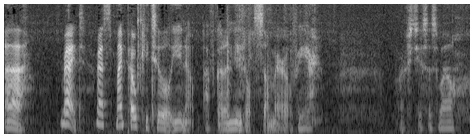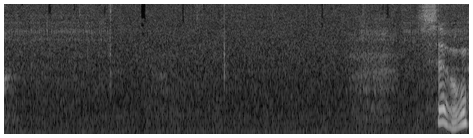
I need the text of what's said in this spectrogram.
Ah, uh, right, that's my pokey tool, you know. I've got a needle somewhere over here. Works just as well. So,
